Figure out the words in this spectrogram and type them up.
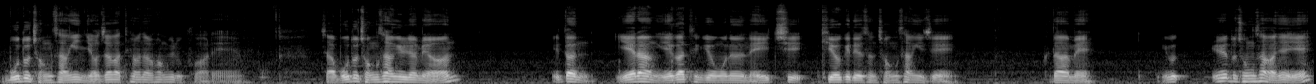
모두 정상인 여자가 태어날 확률을 구하래. 자 모두 정상이려면 일단 얘랑 얘 같은 경우는 H 기억에 대해서는 정상이지. 그 다음에 이거 얘도 정상 아니야 얘?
